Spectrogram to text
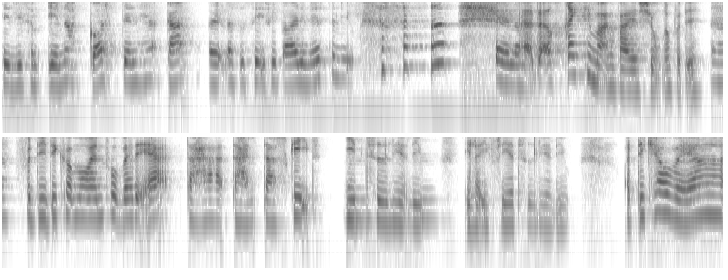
det ligesom ender godt den her gang, og ellers så ses vi bare i det næste liv? Eller? Ja, der er rigtig mange variationer på det. Ja. Fordi det kommer an på, hvad det er, der, har, der, der er sket i et mm. tidligere liv, mm. eller i flere tidligere liv. Og det kan jo være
